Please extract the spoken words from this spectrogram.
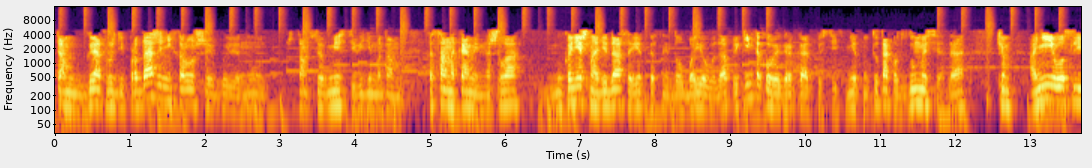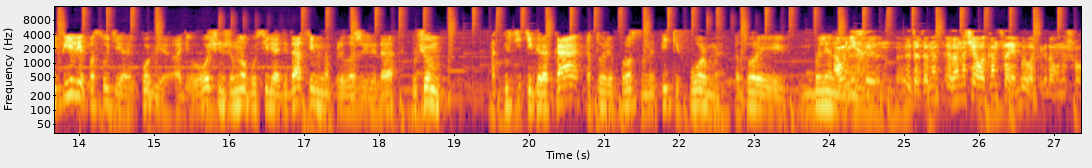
Там, говорят, вроде продажи нехорошие были, ну, там все вместе, видимо, там коса на камень нашла. Ну, конечно, Адидасы редкостные долбоебы, да, прикинь такого игрока отпустить. Нет, ну ты так вот вдумайся, да. Причем они его слепили, по сути, Коби, очень же много усилий Адидас именно приложили, да. Причем отпустить игрока, который просто на пике формы, который, блин... А у них э, это, это, это начало конца и было, когда он ушел.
